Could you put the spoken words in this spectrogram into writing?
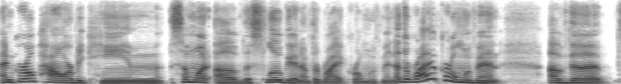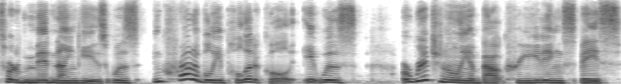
And girl power became somewhat of the slogan of the Riot Grrrl movement. Now, the Riot Grrrl movement of the sort of mid 90s was incredibly political. It was originally about creating space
